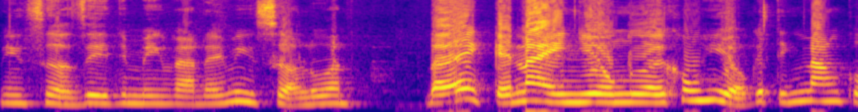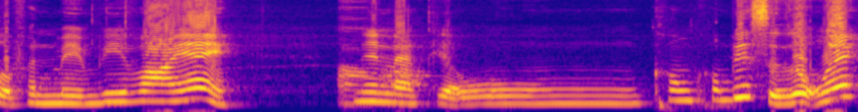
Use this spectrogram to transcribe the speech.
Mình sửa gì thì mình vào đấy mình sửa luôn. Đấy cái này nhiều người không hiểu cái tính năng của phần mềm Vivoy ấy. À. nên là kiểu không không biết sử dụng ấy.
